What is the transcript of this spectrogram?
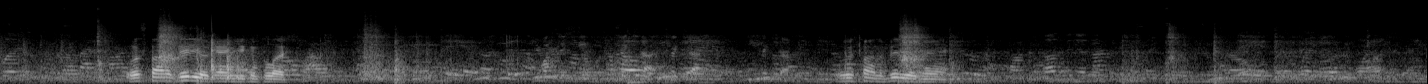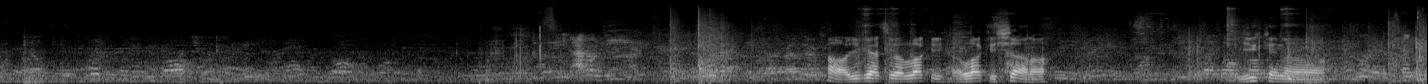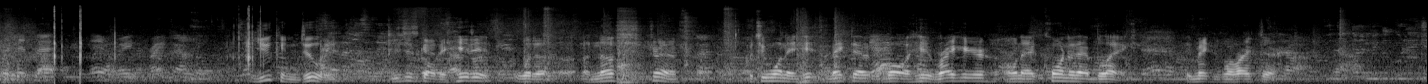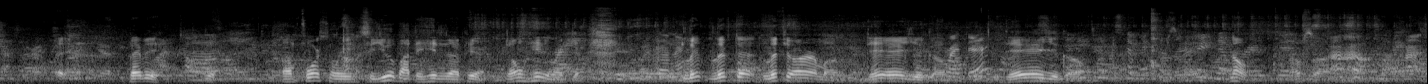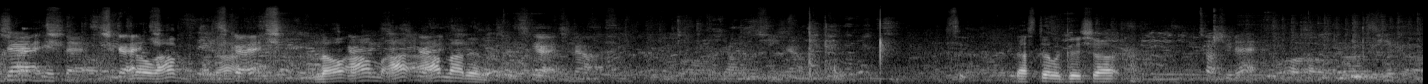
play. it. Let's find a video game you can play. Let's find a video game. Oh, you got you a lucky, a lucky shot, huh? You can, uh. Yeah, you can do it. You just got to hit it with a, enough strength, but you want to hit, make that ball hit right here on that corner of that black. It makes it go right there. Hey, baby, look. Unfortunately, see you about to hit it up here. Don't hit it right there. Lift, lift that, lift your arm up. There you go. Right there. There you go. No, I'm sorry. Uh-huh. Uh, Dad that. Scratch. No, I'm. I, Scratch. no, I'm. I, I'm not in it. Scratch. Nah. Y'all cheat now. See, that's still a good shot. Who taught you that?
